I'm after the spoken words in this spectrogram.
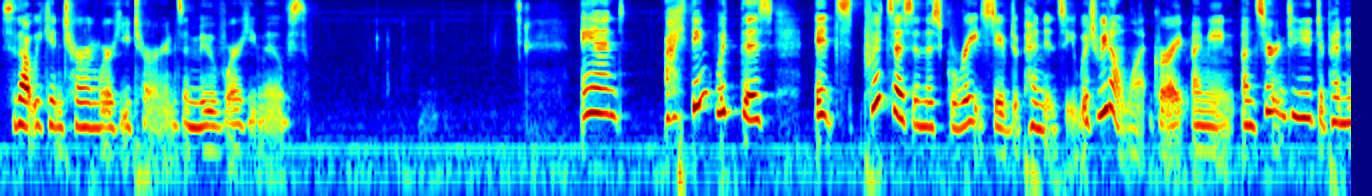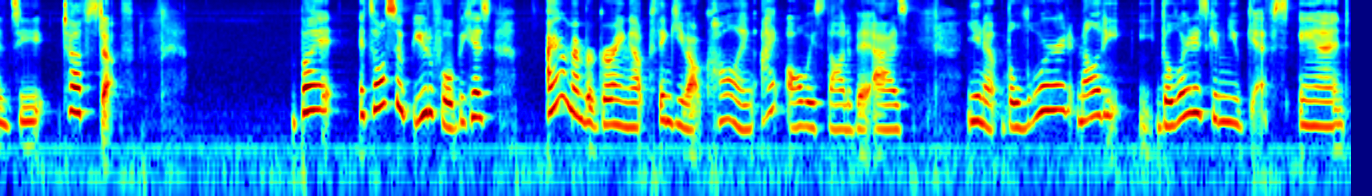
so that we can turn where He turns and move where He moves. And I think with this, it puts us in this great state of dependency, which we don't like, right? I mean, uncertainty, dependency, tough stuff. But it's also beautiful because I remember growing up thinking about calling, I always thought of it as, you know, the Lord, Melody, the Lord has given you gifts and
